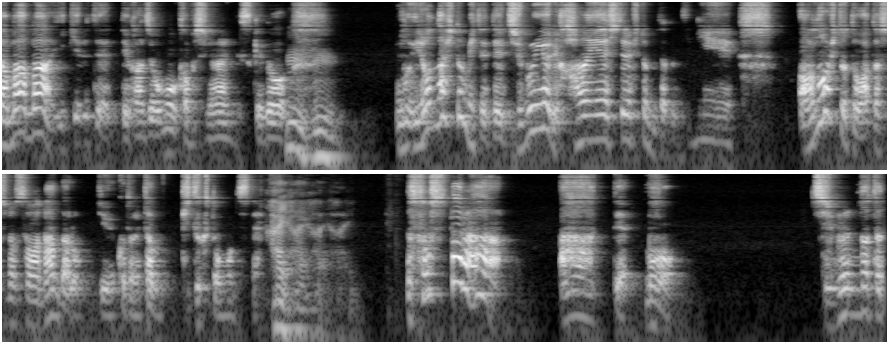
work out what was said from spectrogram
だまあまあ、いけるぜっていう感じで思うかもしれないんですけどー、、うんうん。もういろんな人見てて、自分より反映してる人見たときに、あの人と私の差は何だろうっていうことに多分気づくと思うんですね。はいはいはいはい。そしたら、あーって、もう、自分のた、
